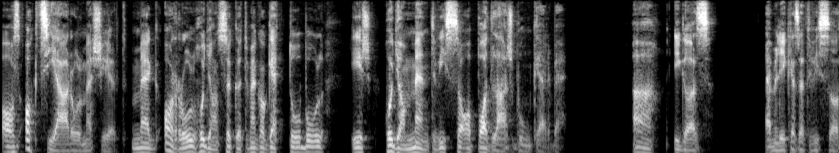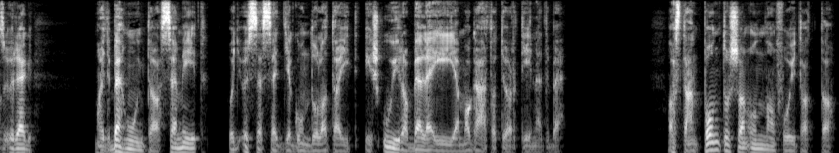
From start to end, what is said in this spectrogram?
Az akciáról mesélt, meg arról, hogyan szökött meg a gettóból, és hogyan ment vissza a padlásbunkerbe. Á, igaz, emlékezett vissza az öreg, majd behúnyta a szemét, hogy összeszedje gondolatait, és újra beleélje magát a történetbe. Aztán pontosan onnan folytatta,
